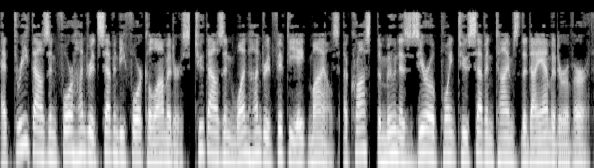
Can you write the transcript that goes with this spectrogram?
At 3474 kilometers, 2158 miles across, the moon is 0.27 times the diameter of Earth.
